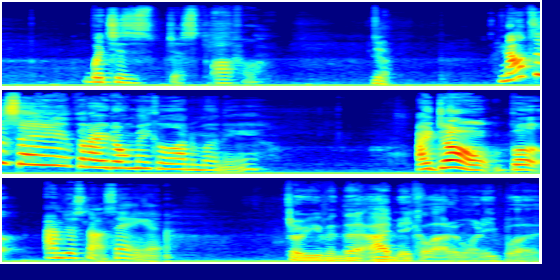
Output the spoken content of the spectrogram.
which is just awful. yeah. Not to say that I don't make a lot of money. I don't, but I'm just not saying it. Or even that I make a lot of money, but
